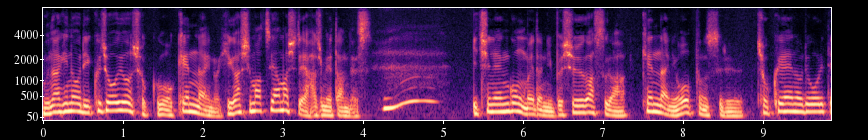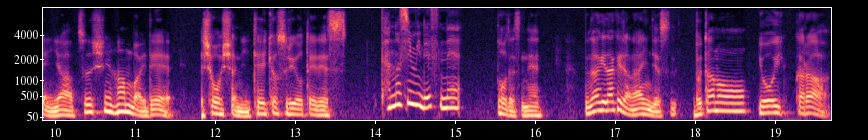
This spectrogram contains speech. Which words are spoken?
うなぎの陸上養殖を県内の東松山市で始めたんですうーん。1年後をめどに武州ガスが県内にオープンする直営の料理店や通信販売で消費者に提供する予定です楽しみですね。そうですね。うなぎだけじゃないんです。豚の養育から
